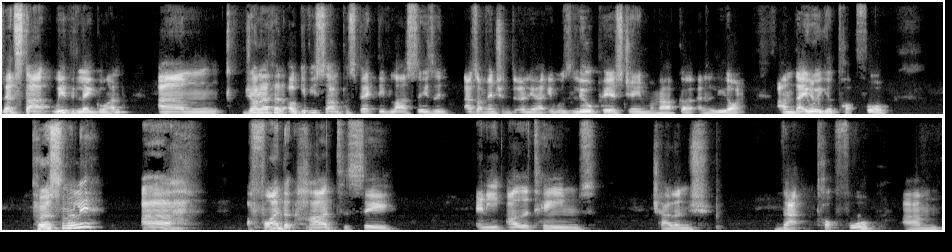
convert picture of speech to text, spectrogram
let's start with League One. Um, Jonathan, I'll give you some perspective. Last season, as I mentioned earlier, it was Lille, PSG, Monaco, and Lyon. Um, they yep. were your top four. Personally, uh, I find it hard to see any other teams challenge that top four. Um,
